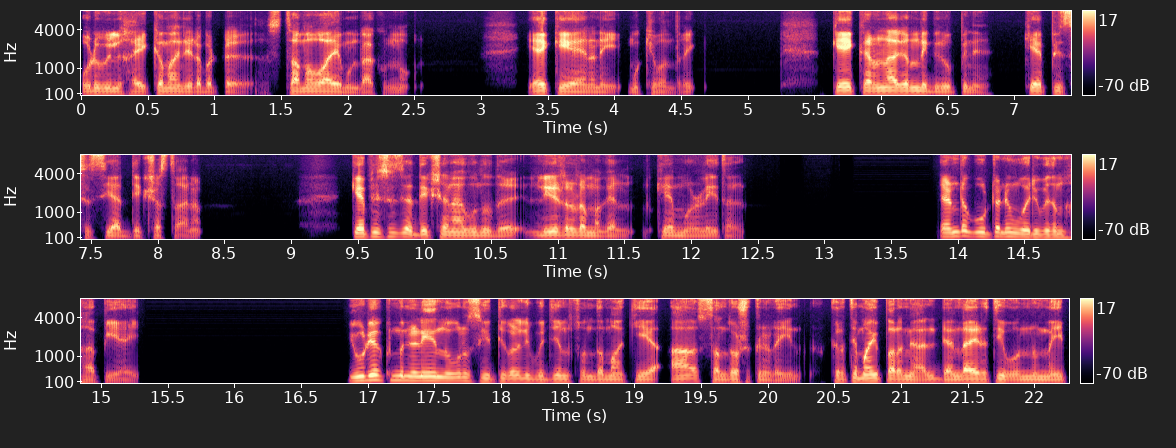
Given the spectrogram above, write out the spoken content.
ഒടുവിൽ ഹൈക്കമാൻഡ് ഇടപെട്ട് സമവായമുണ്ടാക്കുന്നു. എ കെ ആന്റണി മുഖ്യമന്ത്രി. കെ കരുണാകരന്റെ ഗ്രൂപ്പിന് കെ പി സി സി അധ്യക്ഷ സ്ഥാനം കെ പി സി സി അധ്യക്ഷനാകുന്നത് ലീഡറുടെ മകൻ കെ മുരളീധരൻ. രണ്ട് കൂട്ടരും ഒരുവിധം ഹാപ്പിയായി. യു ഡി എഫ് മുന്നണി നൂറ് സീറ്റുകളിൽ വിജയം സ്വന്തമാക്കിയ ആ സന്തോഷത്തിനിടയിൽ കൃത്യമായി പറഞ്ഞാൽ രണ്ടായിരത്തി ഒന്ന് മെയ്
